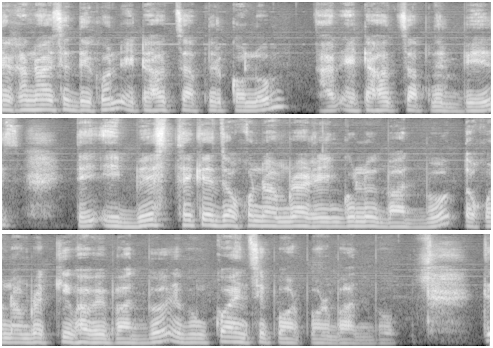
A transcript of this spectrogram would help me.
দেখানো হয়েছে, দেখুন, এটা হচ্ছে আপনার কলম আর এটা হচ্ছে আপনার বেজ। তো এই বেজ থেকে যখন আমরা রিংগুলো বাঁধবো, তখন আমরা কীভাবে বাঁধবো এবং কয়েন্সি পর পর বাঁধবো? তো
